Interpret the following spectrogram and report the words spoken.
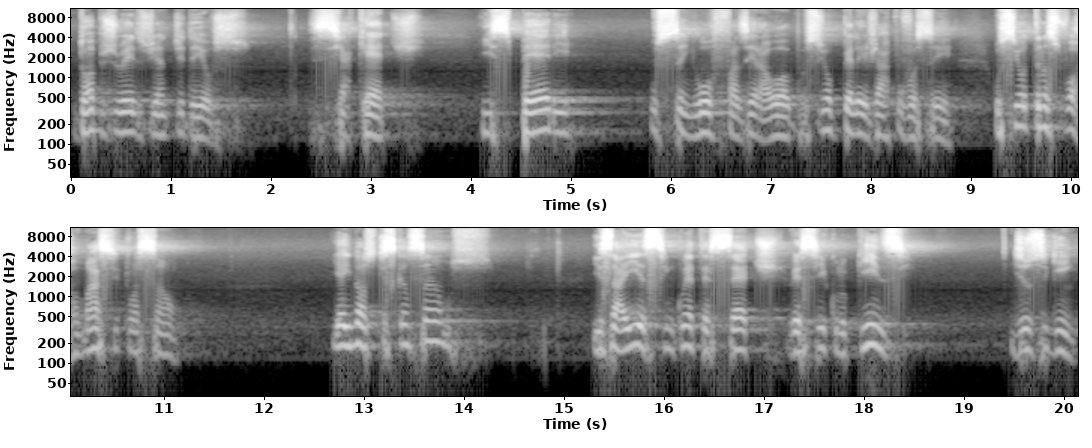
Dobre os joelhos diante de Deus. Se aquete e espere o Senhor fazer a obra, o Senhor pelejar por você, o Senhor transformar a situação. E aí nós descansamos. Isaías 57, versículo 15, diz o seguinte:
